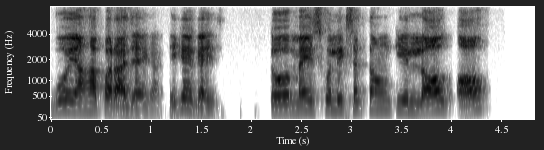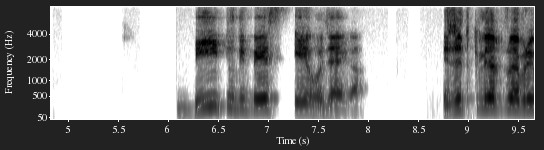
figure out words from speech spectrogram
वो यहाँ पर आ जाएगा। ठीक है गाइज़ तो मैं इसको लिख सकता हूँ कि log of b to the base a हो जाएगा। Is it clear to every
